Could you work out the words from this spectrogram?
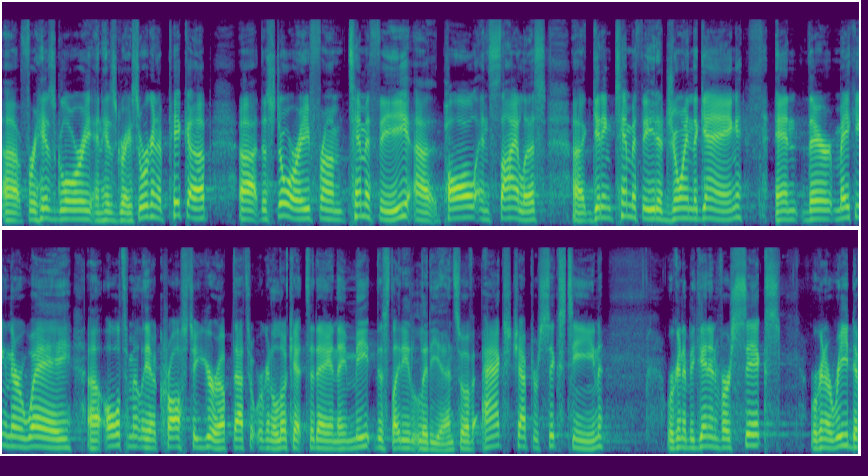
uh, for His glory and His grace. So we're going to pick up uh, the story from Timothy, uh, Paul and Silas, uh, getting Timothy to join the gang, and they're making their way uh, ultimately across to Europe. That's what we're going to look at today. And they meet this lady Lydia. And so, of Acts chapter 16, we're going to begin in verse 6. We're going to read to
